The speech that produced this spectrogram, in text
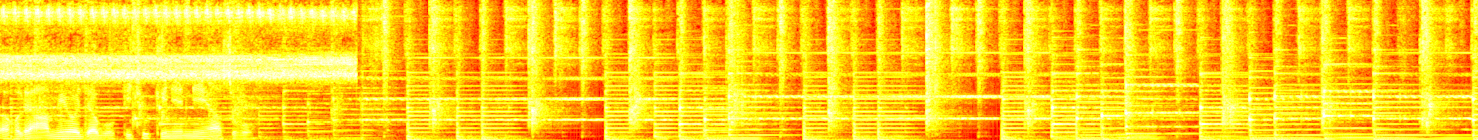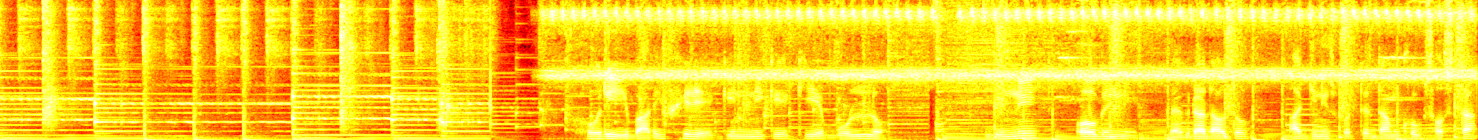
তাহলে আমিও যাব, কিছু কিনে নিয়ে আসব। হরি বাড়ি ফিরে গিন্নিকে গিয়ে বলল, গিন্নি, ও গিন্নি, ব্যাগটা দাও তো। আর জিনিসপত্রের দাম খুব সস্তা।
